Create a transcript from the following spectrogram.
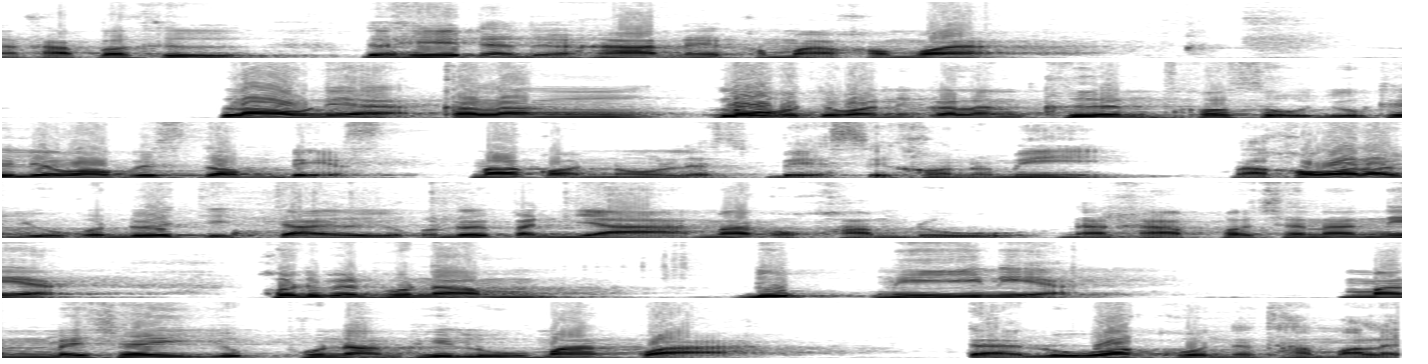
นะครับก็คือ the head and the heart เนี่ยเขาหมายความว่า เราเนี่ยกำลังโลกปัจจุบันเนี่ยกำลังเคลื่อนเข้าสู่ยุคที่เรียกว่า wisdom based มากกว่า knowledge based economy หมายความว่าเราอยู่กันด้วยจิตใจเราอยู่กันด้วยปัญญามากกว่าความรู้นะครับ เพราะฉะนั้นเนี่ยคนที่เป็นผู้นำยุคนี้เนี่ยมันไม่ใช่ยุคผู้นำที่รู้มากกว่า แต่รู้ว่าควรจะทำอะไร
